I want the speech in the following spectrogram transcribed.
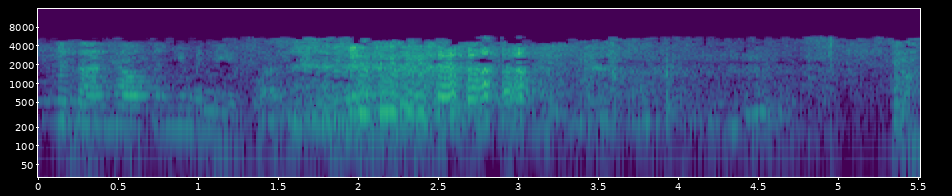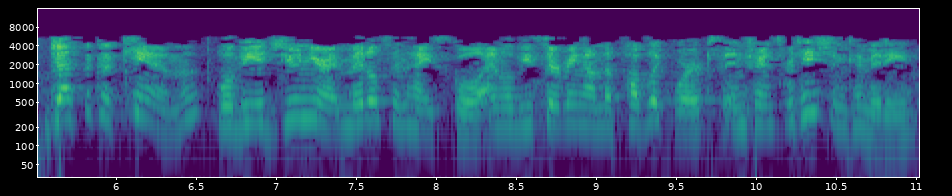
She was on Health and Human Needs last Jessica Kim will be a junior at Middleton High School and will be serving on the Public Works and Transportation Committee.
